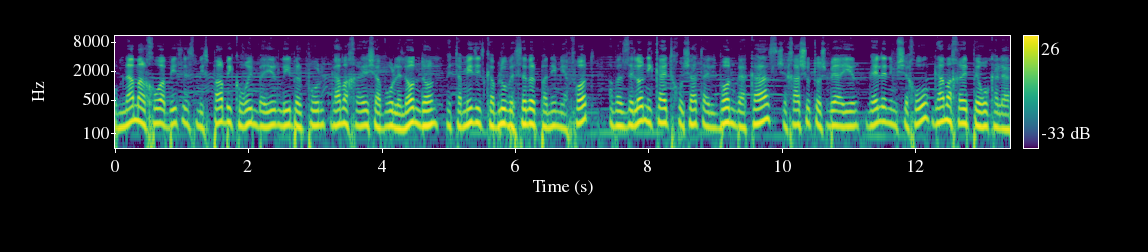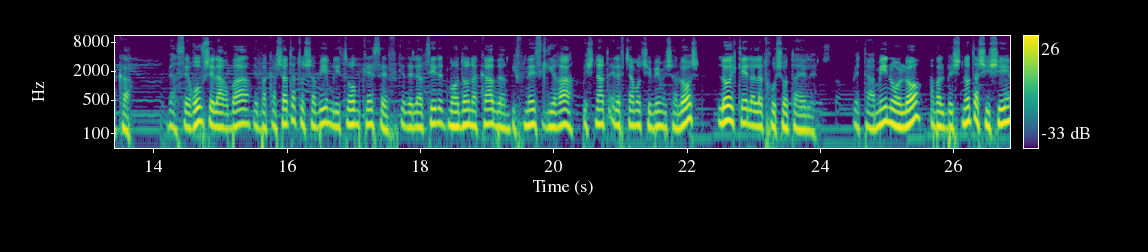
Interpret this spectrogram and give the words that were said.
אמנם ערכו הביטלס מספר ביקורים בעיר ליברפול גם אחרי שעברו ללונדון, ותמיד התקבלו בסבר פנים יפות, אבל זה לא ניקה את תחושת העלבון והכעס שחשו תושבי העיר, ואלה נמשכו גם אחרי פירוק הלהקה. והסירוב של הארבעה לבקשת התושבים לתרום כסף כדי להציל את מועדון הקאברן בפני סגירה בשנת 1973 לא הקל על התחושות האלה. ותאמינו או לא, אבל בשנות ה-60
